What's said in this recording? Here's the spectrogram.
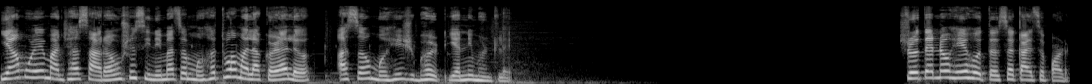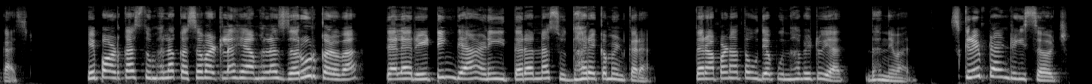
यामुळे माझ्या सारांश सिनेमाचं महत्त्व मला कळालं असं महेश भट यांनी म्हटलंय. श्रोत्यांनो हे होतं सकाळचं पॉडकास्ट हे पॉडकास्ट तुम्हाला कसं वाटलं हे आम्हाला जरूर कळवा त्याला रेटिंग द्या आणि इतरांना सुद्धा रेकमेंड करा. तर आपण आता उद्या पुन्हा भेटूयात. धन्यवाद. Script and research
